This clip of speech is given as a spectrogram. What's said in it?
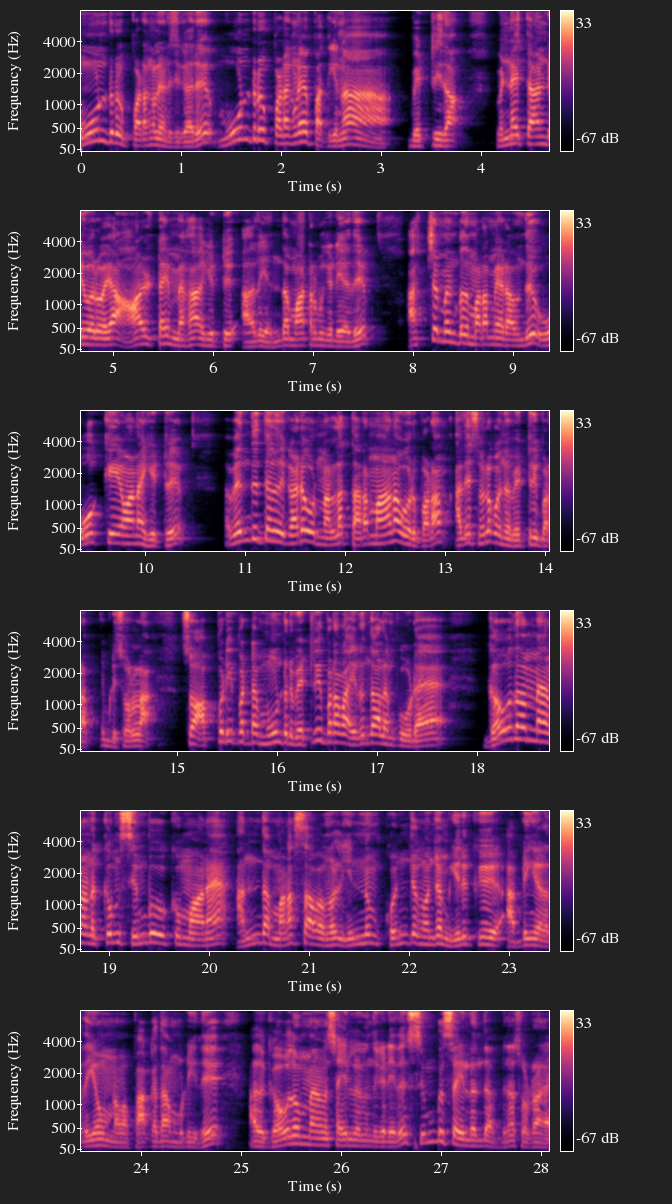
மூன்று படங்கள் நடிச்சிருக்காரு. மூன்று படங்களே பார்த்தீங்கன்னா வெற்றி தான் விண்ணை தாண்டி வருவாயா ஆல் டைம் மெகா ஹிட்டு அதில் எந்த மாற்றமும் கிடையாது. அச்சம் என்பது மடமையடா வந்து ஓகேவான ஹிட்டு வெந்து தனது காடு ஒரு நல்ல தரமான ஒரு படம். அதே சொல்ல கொஞ்சம் வெற்றி படம் இப்படி சொல்லலாம். ஸோ அப்படிப்பட்ட மூன்று வெற்றி படமாக இருந்தாலும் கூட கௌதம் மேனனுக்கும் சிம்புவுக்குமான அந்த மனஸ்தாபங்கள் இன்னும் கொஞ்சம் கொஞ்சம் இருக்குது அப்படிங்கிறதையும் நம்ம பார்க்க தான் முடியுது. அது கௌதம் மேனன் சைட்லேருந்து கிடையாது சிம்பு சைட்லேருந்து அப்படி தான் சொல்கிறாங்க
